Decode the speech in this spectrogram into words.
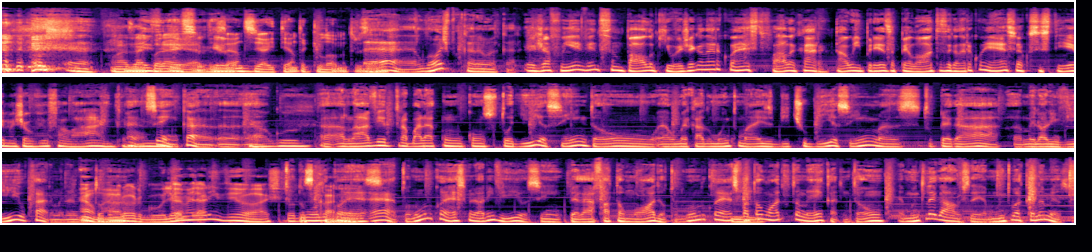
É. mas, é Mas por aí, é eu- 280 quilômetros. né? É, é longe pra caramba, cara. Eu já fui em evento em São Paulo que hoje a galera conhece. Tu fala, cara, tal empresa Pelotas, a galera conhece o ecossistema, já ouviu falar. Então, É, sim, cara. É algo. A, a nave trabalha com consultoria, assim, então é um mercado muito mais B2B, assim, mas se tu pegar a melhor envio, cara, melhor envio É, o maior mundo. orgulho é melhor envio, eu acho. Todo Os mundo caras- conhece. É, todo mundo conhece melhor envio, assim. Pegar a Fatal Model, todo mundo conhece Uhum. Fatal Model também, cara. Então é muito legal isso daí, é muito bacana mesmo.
